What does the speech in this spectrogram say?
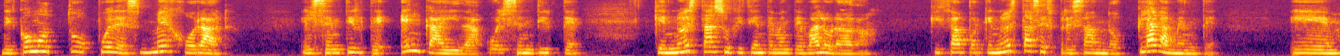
de cómo tú puedes mejorar el sentirte en caída o el sentirte que no estás suficientemente valorada, quizá porque no estás expresando claramente eh,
